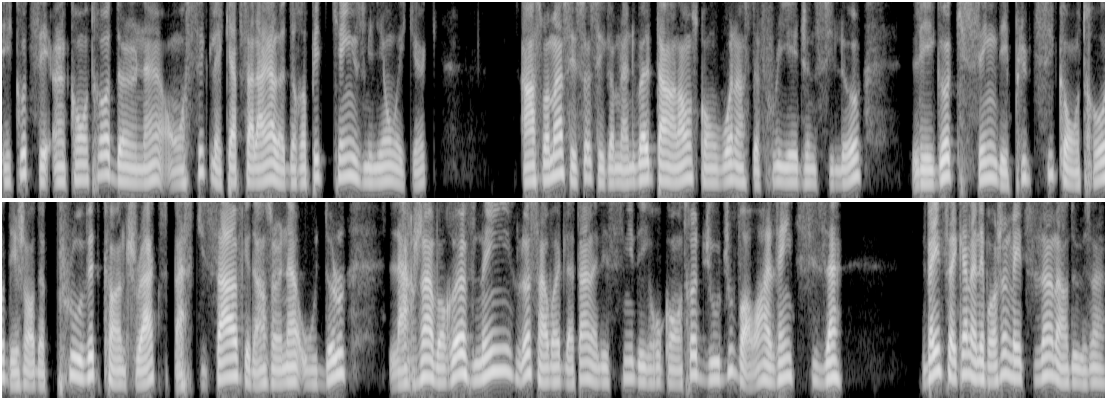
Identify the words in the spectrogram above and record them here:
écoute, c'est un contrat d'un an. On sait que le cap salarial a droppé de 15 millions et quelques. En ce moment, c'est ça, c'est comme la nouvelle tendance qu'on voit dans cette free agency-là les gars qui signent des plus petits contrats, des genres de prove-it contracts, parce qu'ils savent que dans un an ou deux, l'argent va revenir. Là, ça va être le temps d'aller signer des gros contrats. Juju va avoir 26 ans. 25 ans l'année prochaine, 26 ans dans deux ans.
